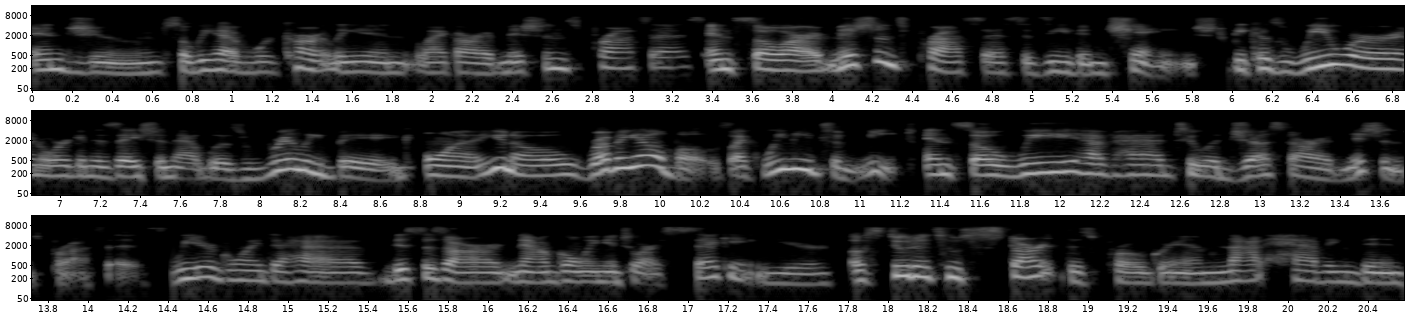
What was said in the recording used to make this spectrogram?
and June. So we have, we're currently in like our admissions process. And so our admissions process has even changed because we were an organization that was really big on, you know, rubbing elbows. Like we need to meet. And so we have had to adjust our admissions process. We are going to have, this is our now going into our second year of students who start this program not having been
